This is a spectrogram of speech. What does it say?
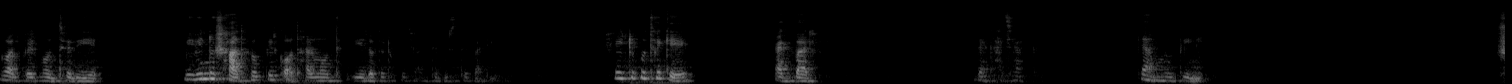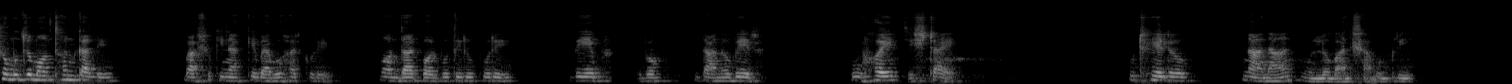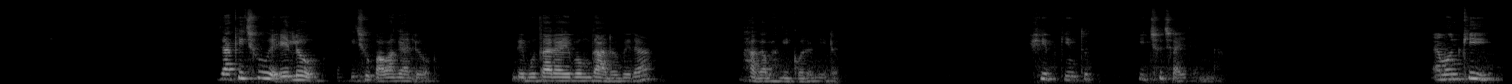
গল্পের মধ্যে দিয়ে, বিভিন্ন সাধকদের কথার মধ্যে দিয়ে যতটুকু জানতে বুঝতে পারি। সেইটুকু থেকে একবার দেখা যাক কেমন তিনি। সমুদ্র মন্থনকালে বাসুকিনাককে ব্যবহার করে মন্দার পর্বতের উপরে দেব এবং দানবের উভয়ের চেষ্টায় উঠে এলো নানান মূল্যবান সামগ্রী। যা কিছু এলো, যা কিছু পাওয়া গেল দেবতারা এবং দানবেরা ভাগাভাগি করে নিল। শিব কিন্তু কিছু চাইলেন না। এমনকি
